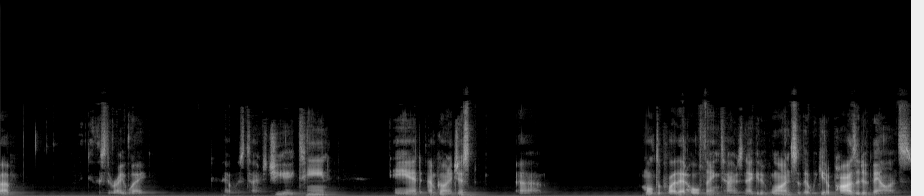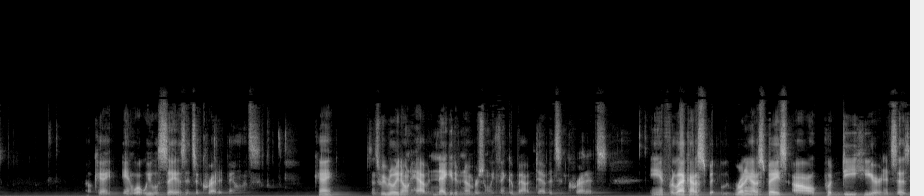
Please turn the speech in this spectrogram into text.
Uh, do this the right way. That was times G18. And I'm going to just uh, multiply that whole thing times negative 1 so that we get a positive balance. Okay, and what we will say is it's a credit balance. Okay, since we really don't have negative numbers when we think about debits and credits. And for lack out of running out of space, I'll put D here, and it says,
